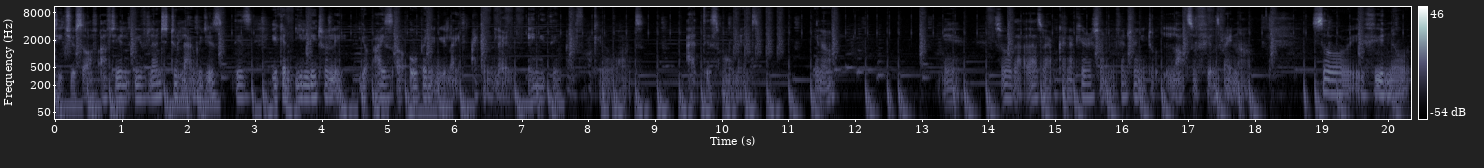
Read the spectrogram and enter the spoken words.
teach yourself. After you, have learned two languages this you can you literally your eyes are open and you're like i can learn anything i fucking want at this moment you know yeah so that, that's why i'm kind of curious on venturing into lots of fields right now so if you know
